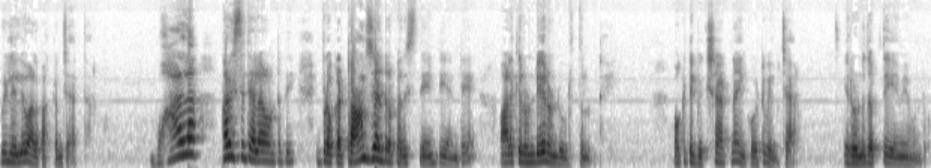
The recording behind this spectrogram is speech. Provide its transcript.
వీళ్ళు వెళ్ళి వాళ్ళ పక్కన చేరతారు. వాళ్ళ పరిస్థితి ఎలా ఉంటుంది? ఇప్పుడు ఒక ట్రాన్స్జెండర్ పరిస్థితి ఏంటి అంటే వాళ్ళకి రెండే రెండు వృత్తులు ఉంటాయి ఒకటి భిక్షాటన ఇంకోటి వ్యభిచారం. ఈ రెండు తప్పితే ఏమీ ఉండవు.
